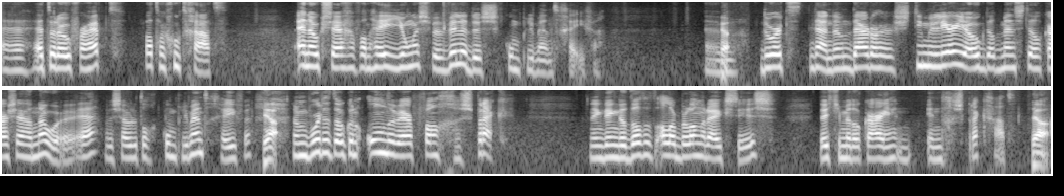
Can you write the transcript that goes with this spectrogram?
uh, het erover hebt wat er goed gaat? En ook zeggen van, hey jongens, we willen dus complimenten geven. Um, ja. door het, nou, daardoor stimuleer je ook dat mensen tegen elkaar zeggen, nou, hè, we zouden toch complimenten geven. Ja. Dan wordt het ook een onderwerp van gesprek. En ik denk dat dat het allerbelangrijkste is. Dat je met elkaar in, in gesprek gaat. Ja,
